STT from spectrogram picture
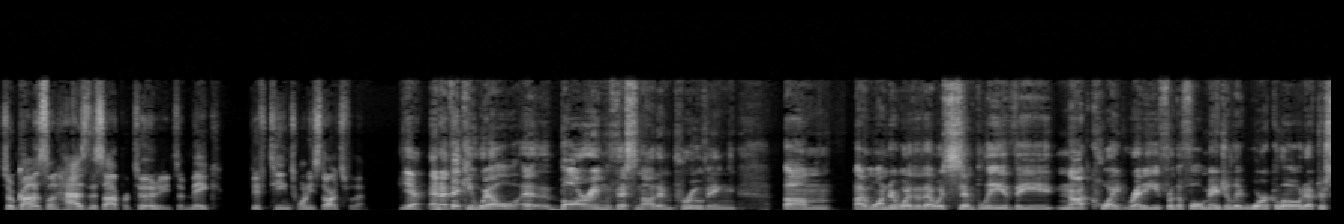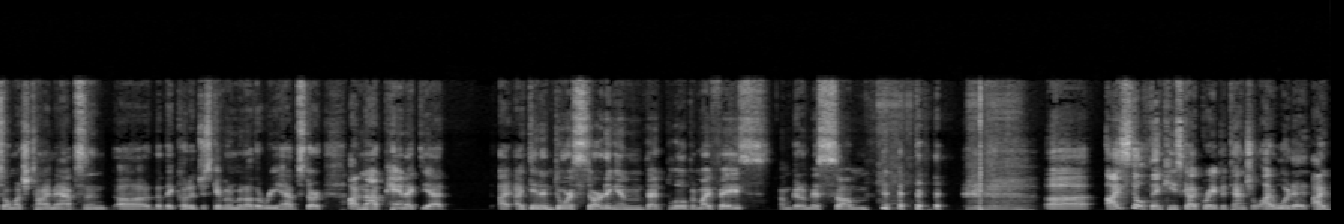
So Gonsolin has this opportunity to make 15, 20 starts for them. Yeah, and I think he will, uh, barring this not improving. Um, I wonder whether that was simply the not quite ready for the full major league workload after so much time absent uh, that they could have just given him another rehab start. I'm not panicked yet. I, I did endorse starting him. That blew up in my face. I'm gonna miss some. uh, I still think he's got great potential. I would I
